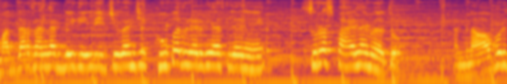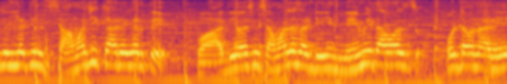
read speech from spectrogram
मतदारसंघात देखील इच्छुकांची खूपच गर्दी असल्याने चुरस पाहायला मिळतो. नवापूर जिल्ह्यातील सामाजिक कार्यकर्ते व आदिवासी समाजासाठी नेहमीच आवाज उलटवणारे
